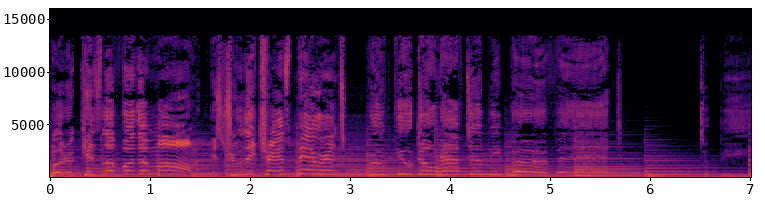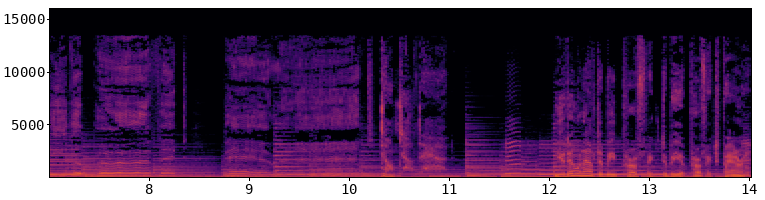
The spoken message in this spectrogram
But her kids' love for their mom is truly transparent. Proof you don't have to be perfect to be the perfect parent. Don't tell dad. You don't have to be perfect to be a perfect parent.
